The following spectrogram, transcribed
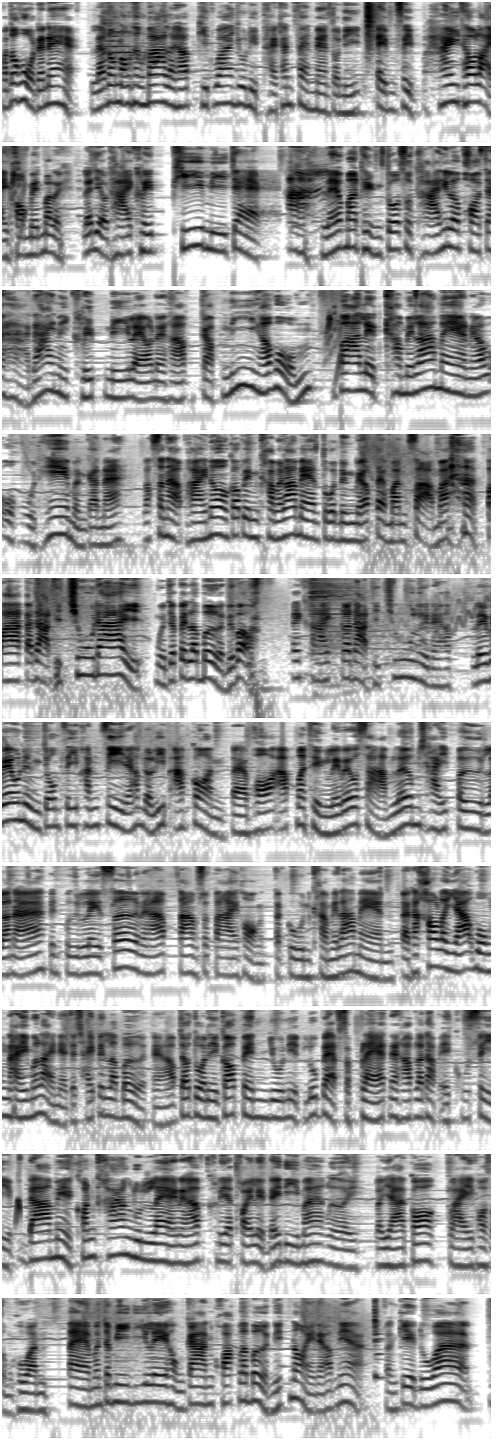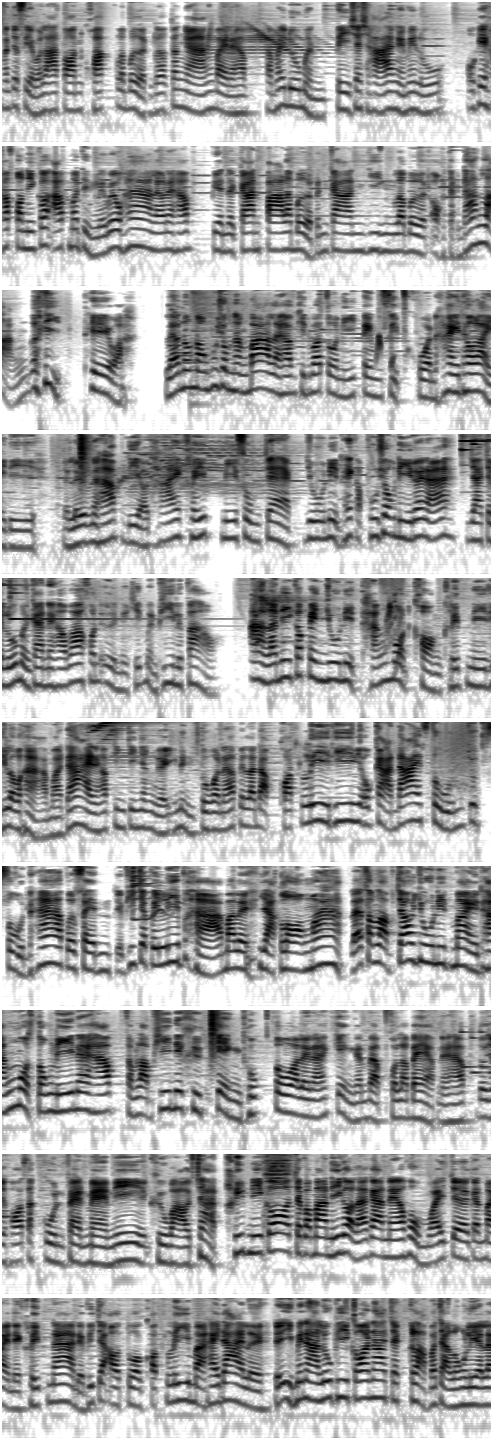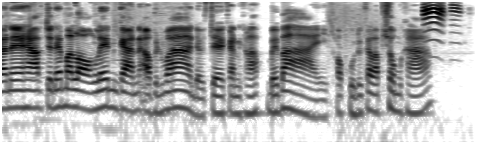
มันต้องโหดแน่ๆ แล้วน้องๆทางบ้านเลยครับ คิดว่า unit Titan Fan Man ตัวนี้เต็ม 10 ให้เท่าไหร่คอมเมนต์มาเลย และเดี๋ยวท้ายคลิปพี่มีแจก อะ แล้วมาถึงตัวสุดท้ายที่เราพอจะหาได้ในคลิปนี้แล้วนะครับ กับนี่ครับผมบาเลต Cameraman ครับ โอ้โห เท่เหมือนกันนะ ลักษณะภายนอกก็เป็น Cameraman ตัวหนึ่งนะครับ แต่มันสามารถปากระดาษทิชชู่ได้ เหมือนจะเป็นระเบิดหรือเปล่า คล้ายๆกระดาษทิชชู่เลยนะครับ เลเวล1โจมตีพันสี่นะครับ เดี๋ยวรีบอัพก่อน แต่พออัพมาถึงเลเวล3 เริ่มใช้ปืนแล้วนะ เป็นปืนเลเซอร์นะครับ ตามสไตล์ของตระกูล Cameraman แต่ถ้าเข้าระยะวงในเมื่อไหร่เนี่ยจะใช้เป็นระเบิดนะครับ เจ้าตัวนี้ก็เป็น unit รูปแบบ spread นะครับ ระดับ e x c l u s i v e damage ค่อนข้างรุนแรงนะครับ เคลียร์ toilet ได้ดีมากเลย ระยะก็ไกลพอสมควร แต่มันจะมีดีเลย์ของการควักระเบิดนิดหน่อยนะครับเนี่ย สังเกตดูว่ามันจะเสียเวลาตอนควักระเบิดแล้วก็ง้างไปนะครับทำให้ดูเหมือนตีช้าๆไงไม่รู้ โอเคครับ ตอนนี้ก็อัพมาถึงเลเวล 5 แล้วนะครับ เปลี่ยนจากการปาระเบิดเป็นการยิงระเบิดออกจากด้านหลัง เอ้ย เท่ว่ะ แล้วน้องๆผู้ชมทางบ้านเลยครับ คิดว่าตัวนี้เต็ม 10 ควรให้เท่าไหร่ดี อย่าลืมนะครับ เดี๋ยวท้ายคลิปมีสุ่มแจกยูนิตให้กับผู้โชคดีด้วยนะ อยากจะรู้เหมือนกันนะครับว่าคนอื่นเนี่ยคิดเหมือนพี่หรือเปล่า อะแล้วนี่ก็เป็น unit ทั้งหมดของคลิปนี้ที่เราหามาได้นะครับ จริง ๆ ยังเหลืออีกหนึ่งตัวนะ เป็นระดับ Godly ที่มีโอกาสได้ 0.05%เดี๋ยวพี่จะไปรีบหามาเลยอยากลองมาก และสำหรับเจ้า unit ใหม่ทั้งหมดตรงนี้นะครับสำหรับพี่นี่คือเก่งทุกตัวเลยนะ เก่งกันแบบคนละแบบนะครับ โดยเฉพาะตระกูล Fan Man นี่คือว้าวจัด คลิปนี้ก็จะประมาณนี้ก่อนแล้วกันนะครับผมไว้เจอกันใหม่ในคลิปหน้าเดี๋ยวพี่จะเอาตัว Godly มาให้ได้เลยเดี๋ยวอีกไม่นานลูกพี่ก็น่าจะกลับมาจากโรงเรียนแล้วนะครับจะได้มาลองเล่นกันเอาเป็นว่าเดี๋ยวเจอกันครับ bye byeขอบคุณทุกการรับชมครับ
